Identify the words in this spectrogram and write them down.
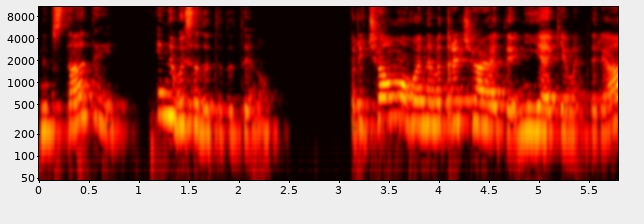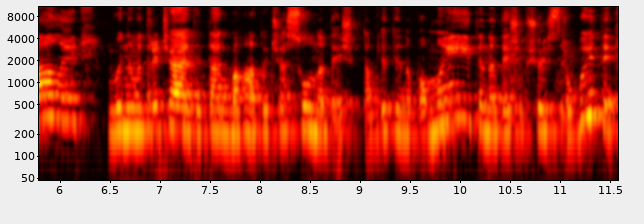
не встати і не висадити дитину? Причому ви не витрачаєте ніякі матеріали, ви не витрачаєте так багато часу на те, щоб там дитину помити, на те, щоб щось зробити,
